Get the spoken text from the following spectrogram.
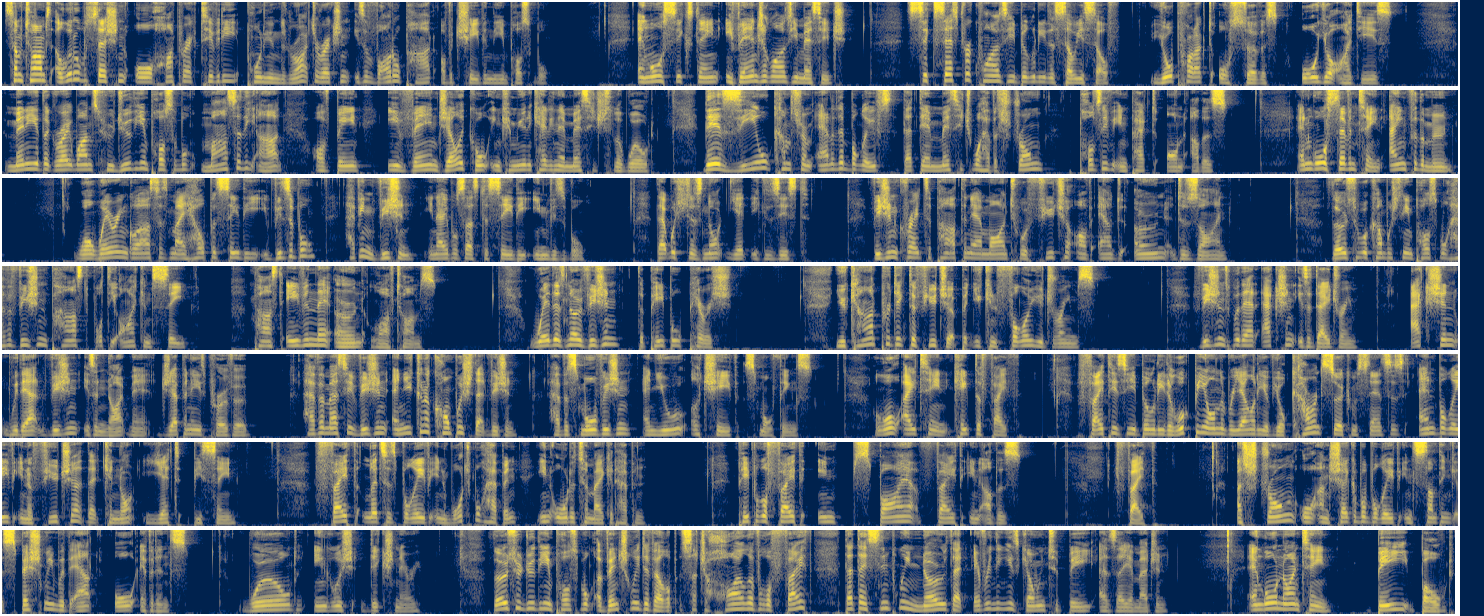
Sometimes a little obsession or hyperactivity pointing in the right direction is a vital part of achieving the impossible. And law 16, evangelize your message. Success requires the ability to sell yourself, your product or service, or your ideas. Many of the great ones who do the impossible master the art of being evangelical in communicating their message to the world. Their zeal comes from out of their beliefs that their message will have a strong, positive impact on others. And law 17, aim for the moon. While wearing glasses may help us see the visible, having vision enables us to see the invisible, that which does not yet exist. Vision creates a path in our mind to a future of our own design. Those who accomplish the impossible have a vision past what the eye can see, past even their own lifetimes. Where there's no vision, the people perish. You can't predict the future, but you can follow your dreams. Visions without action is a daydream. Action without vision is a nightmare. Japanese proverb. Have a massive vision and you can accomplish that vision. Have a small vision and you will achieve small things. Law 18 Keep the faith. Faith is the ability to look beyond the reality of your current circumstances and believe in a future that cannot yet be seen. Faith lets us believe in what will happen in order to make it happen. People of faith inspire faith in others. Faith. A strong or unshakable belief in something, especially without all evidence. World English Dictionary. Those who do the impossible eventually develop such a high level of faith that they simply know that everything is going to be as they imagine. And law 19 be bold.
